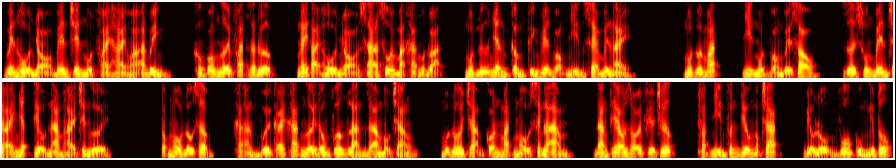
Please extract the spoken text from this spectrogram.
Bên hồ nhỏ bên trên một phái hài hòa an bình không có người phát giác được, ngay tại hồ nhỏ xa xôi mặt khác một đoạn, một nữ nhân cầm kính viễn vọng nhìn xem bên này. Một đôi mắt, nhìn một vòng về sau, rơi xuống bên trái nhất tiểu nam hải trên người. Tóc màu nâu sậm, khác hẳn với cái khác người đông phương làn da màu trắng, một đôi chạm con mắt màu xanh lam, đang theo dõi phía trước, thoạt nhìn phấn điêu ngọc trác, biểu lộ vô cùng nghiêm túc.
